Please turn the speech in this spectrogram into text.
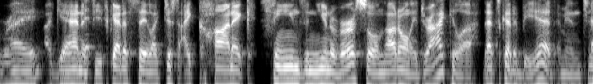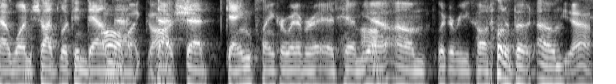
Right. again if you've got to say like just iconic scenes in universal not only dracula that's got to be it i mean just that one shot looking down Oh that, my that gosh. that gangplank or whatever at him. Oh. Yeah. Um, whatever you call it on a boat. Um, yeah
